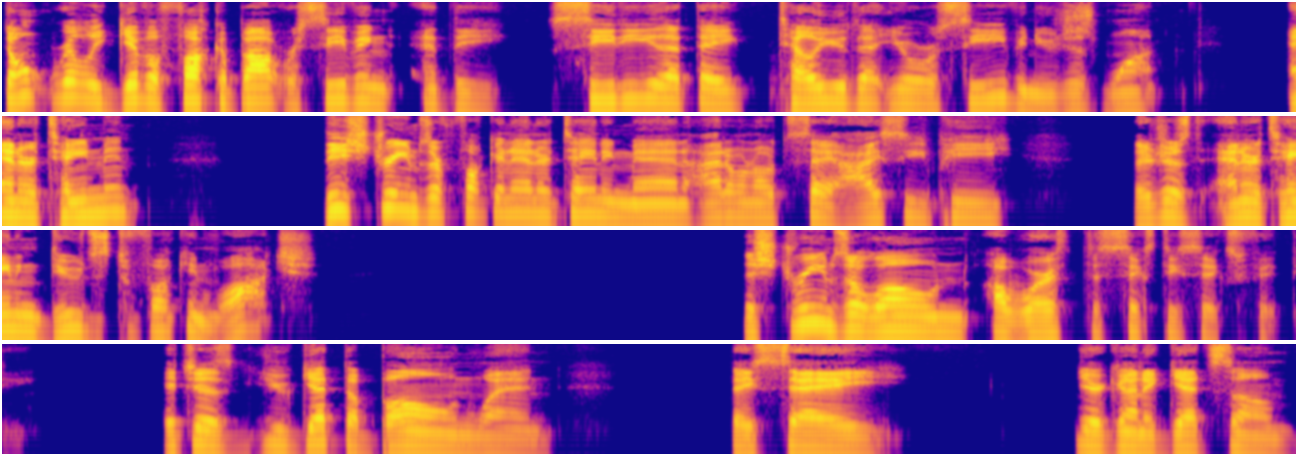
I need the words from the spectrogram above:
don't really give a fuck about receiving uh, the CD that they tell you that you'll receive and you just want entertainment, these streams are fucking entertaining, man. I don't know what to say. ICP, they're just entertaining dudes to fucking watch. The streams alone are worth the 6650. It just you get the bone when they say you're going to get some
